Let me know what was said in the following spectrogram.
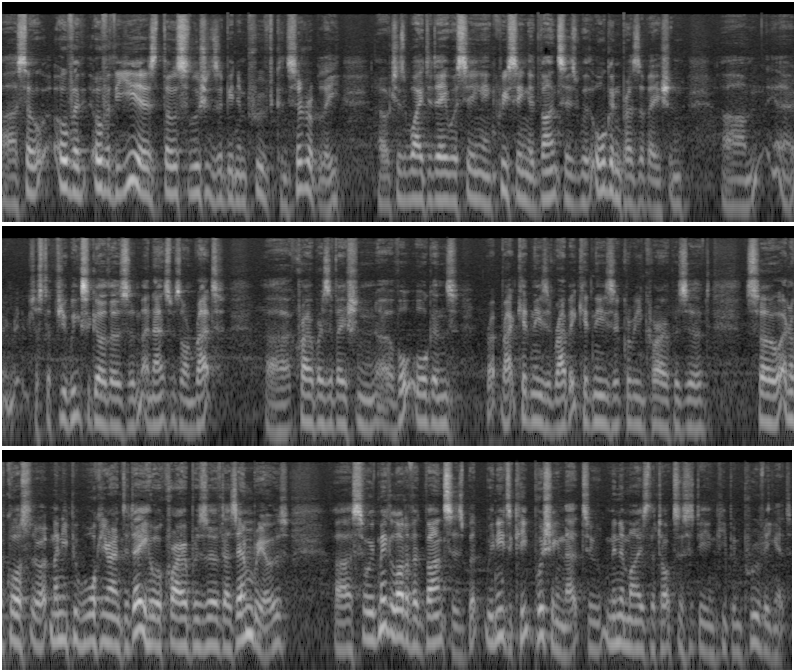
Uh, so over, over the years, those solutions have been improved considerably, uh, which is why today we're seeing increasing advances with organ preservation. Um, uh, just a few weeks ago, there was announcements on rat uh, cryopreservation of organs, rat kidneys, rabbit kidneys that are being cryopreserved. So, and of course, there are many people walking around today who are cryopreserved as embryos. Uh, so we've made a lot of advances, but we need to keep pushing that to minimize the toxicity and keep improving it.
